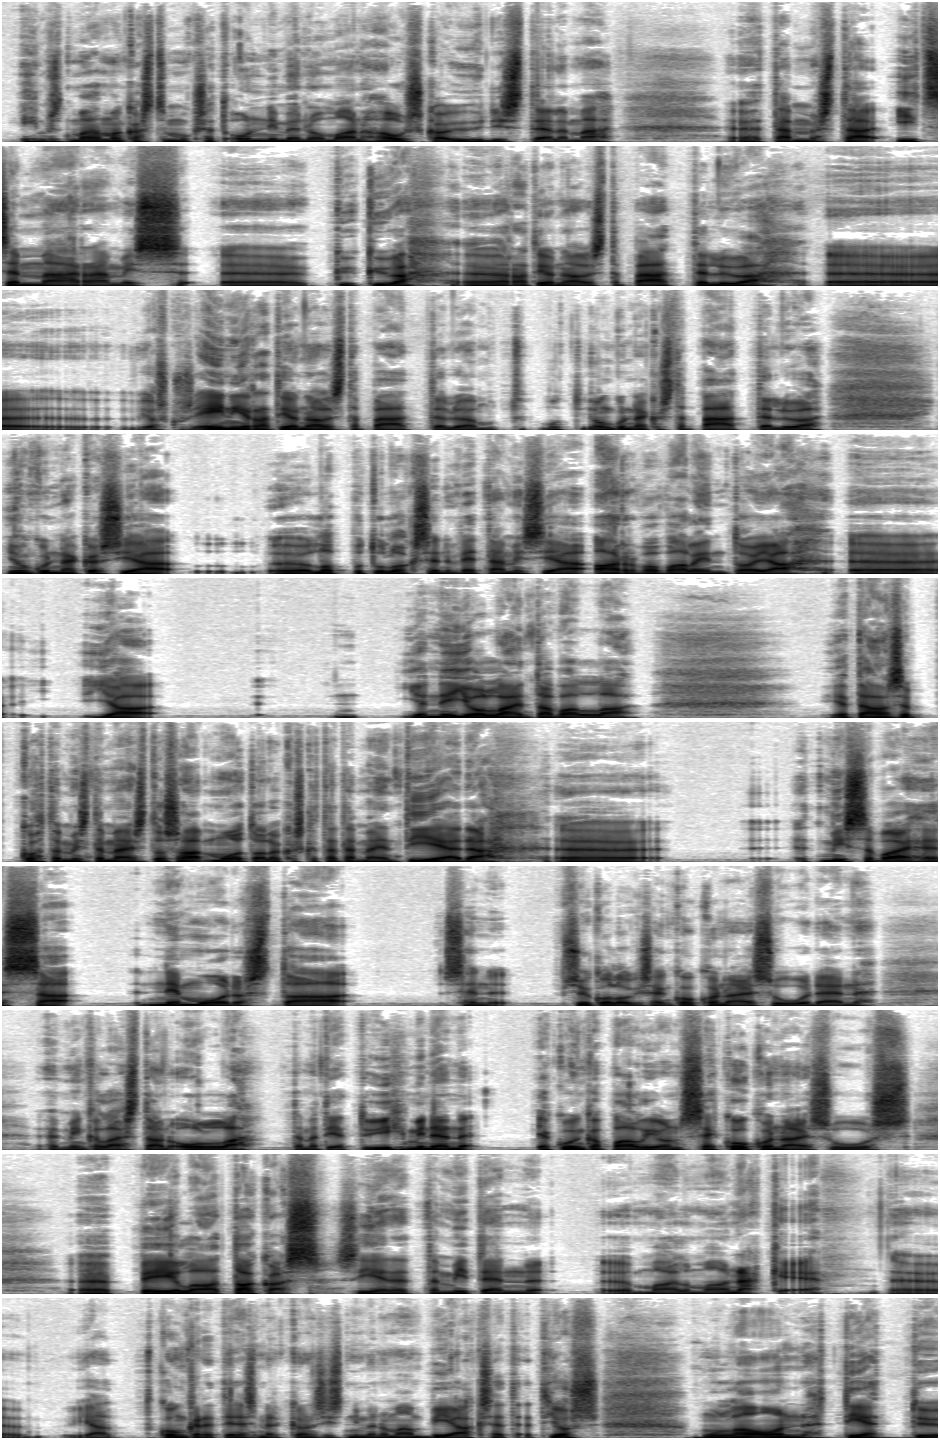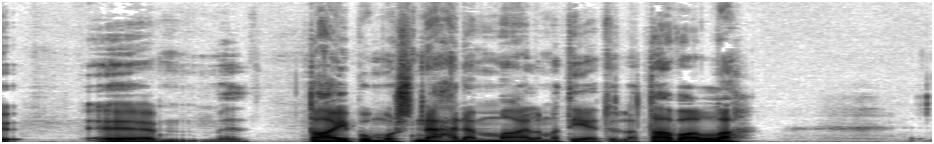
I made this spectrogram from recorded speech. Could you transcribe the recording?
ihmiset maailmankatsomukset on nimenomaan hauska yhdistelmä tämmöistä itsemääräämiskykyä, rationaalista päättelyä, joskus ei niin rationaalista päättelyä, mutta, mutta jonkunnäköistä päättelyä, jonkunnäköisiä lopputuloksen vetämisiä, arvovalintoja ja, ja ne jollain tavalla, ja tämä on se kohta, mistä mä en sitten osaa muotoilla, koska tätä mä en tiedä, että missä vaiheessa ne muodostaa sen psykologisen kokonaisuuden – minkälaista on olla tämä tietty ihminen ja kuinka paljon se kokonaisuus peilaa takas siihen, että miten maailmaa näkee. Ja konkreettinen esimerkki on siis nimenomaan biakset, että jos mulla on tietty taipumus nähdä maailma tietyllä tavalla,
